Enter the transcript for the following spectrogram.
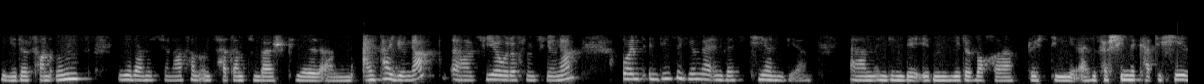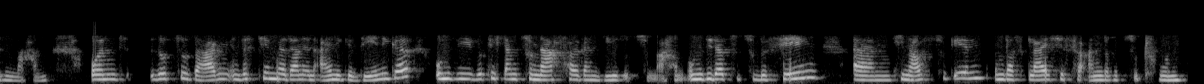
Jede von uns, jeder Missionar von uns hat dann zum Beispiel ähm, ein paar Jünger, äh, vier oder fünf Jünger. Und in diese Jünger investieren wir ähm, indem wir eben jede Woche durch die, also verschiedene Katechesen machen. Und sozusagen investieren wir dann in einige wenige, um sie wirklich dann zu Nachfolgern Jesu zu machen, um sie dazu zu befähigen, ähm, hinauszugehen, um das Gleiche für andere zu tun.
